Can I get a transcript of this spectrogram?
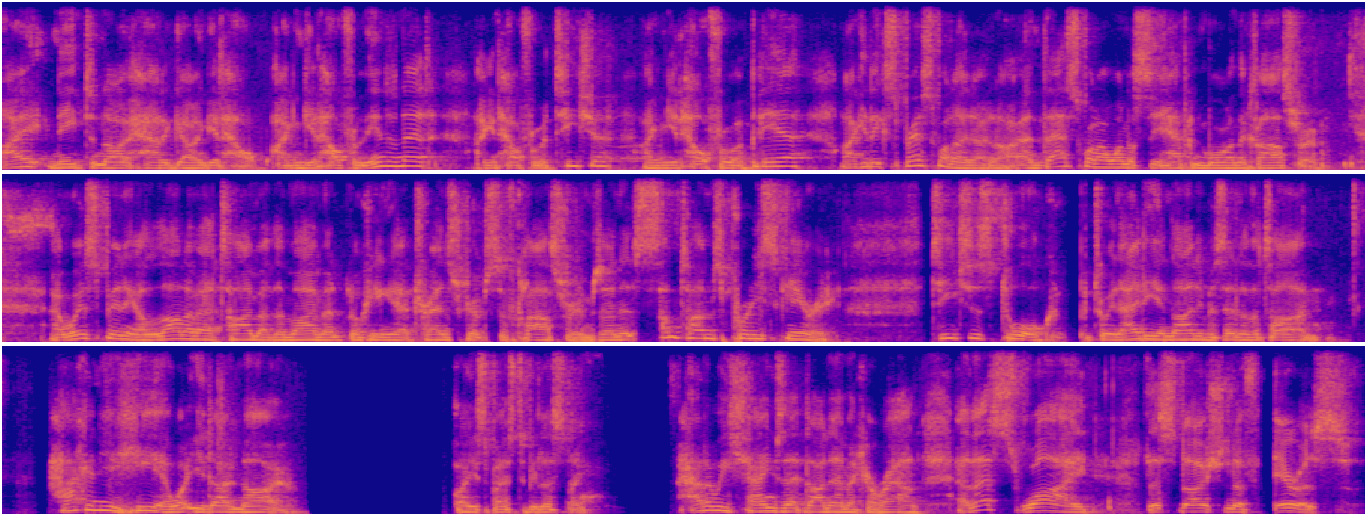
I need to know how to go and get help. I can get help from the internet. I can help from a teacher. I can get help from a peer. I can express what I don't know. And that's what I want to see happen more in the classroom. And we're spending a lot of our time at the moment looking at transcripts of classrooms, and it's sometimes pretty scary. Teachers talk between 80 and 90% of the time. How can you hear what you don't know? Are you supposed to be listening? How do we change that dynamic around? And that's why this notion of errors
